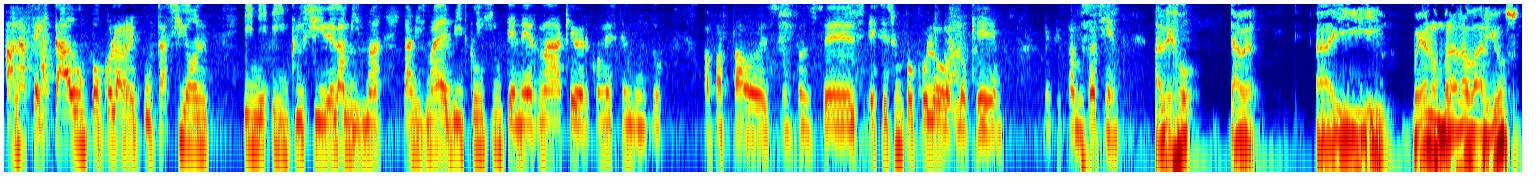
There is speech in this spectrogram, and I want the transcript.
han afectado un poco la reputación inclusive la misma, la misma de Bitcoin sin tener nada que ver con este mundo apartado de eso. Entonces, ese es un poco lo, lo, que, lo que estamos haciendo. Alejo, a ver, ahí voy a nombrar a varios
